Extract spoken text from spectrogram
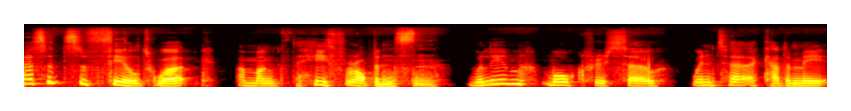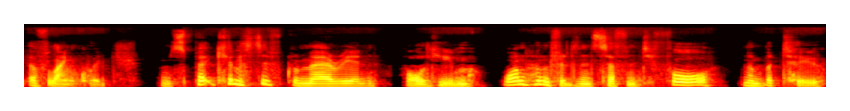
Hazards of Fieldwork among the Heath Robinson, William Moore Crusoe, Winter Academy of Language, from Speculative Grammarian, Volume 174, Number 2.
